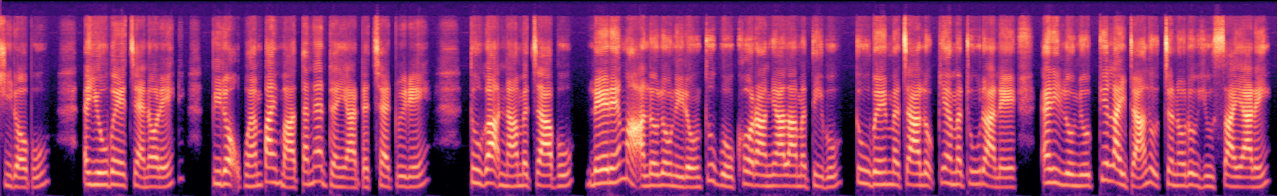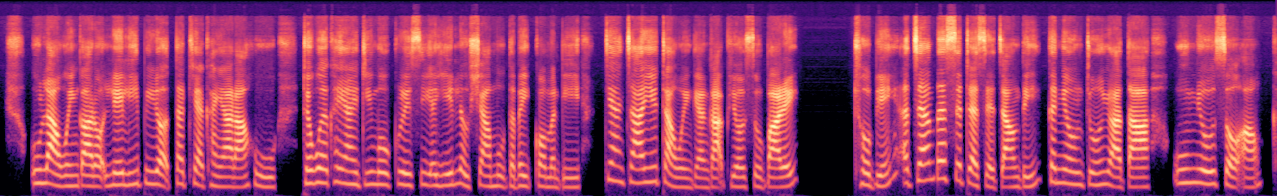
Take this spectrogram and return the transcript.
ရှိတော့ဘူးအယိုးပဲကြံတော့တယ်ပြီးတော့ဝမ်းပိုက်မှာတနက်တန်ရတစ်ချက်တွေ့တယ်သူကနားမကြဘူးလဲထဲမှာအလုံးလုံးနေတော့သူ့ကိုခေါ်တာများလားမသိဘူးသူပဲမကြလို့ပြန်မထိုးတာလဲအဲ့ဒီလိုမျိုးပြစ်လိုက်တာလို့ကျွန်တော်တို့ယူဆရတယ်ဦးလာဝင်းကတော့လေလီပြီးတော့တက်ဖြတ်ခံရတာဟုတဝက်ခရိုင်ဒီမိုကရေစီအရေးလှုပ်ရှားမှုတပိတ်ကော်မတီကြံကြားရေးတာဝန်ခံကပြောဆိုပါတယ် ထို့ပြင်အကြမ်းဖက်စစ်တပ်စစ်ကြောင်းသည်ကညုံကျွန်းရွာသားဦးမျိုးစောအောင်ခ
